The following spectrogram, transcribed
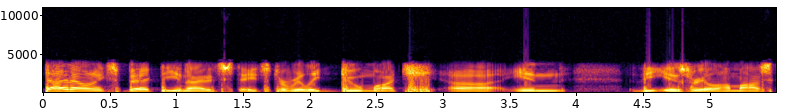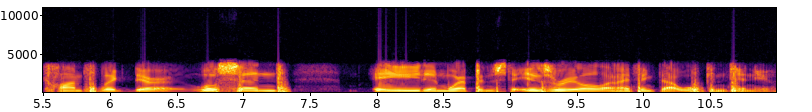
But I don't expect the United States to really do much uh, in the Israel Hamas conflict. There, we'll send aid and weapons to Israel, and I think that will continue.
